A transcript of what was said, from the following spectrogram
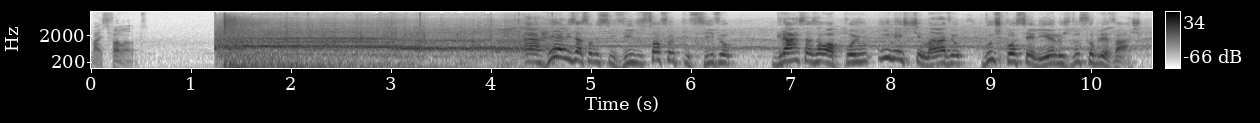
vai se falando. A realização desse vídeo só foi possível graças ao apoio inestimável dos conselheiros do Sobre Vasco.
